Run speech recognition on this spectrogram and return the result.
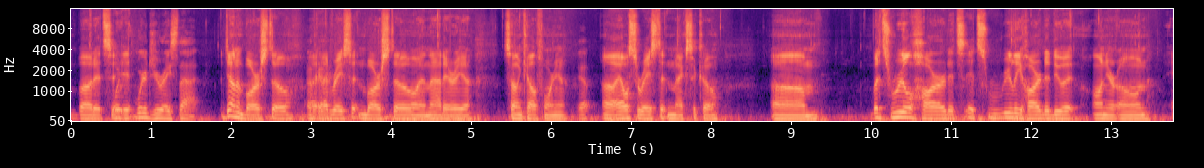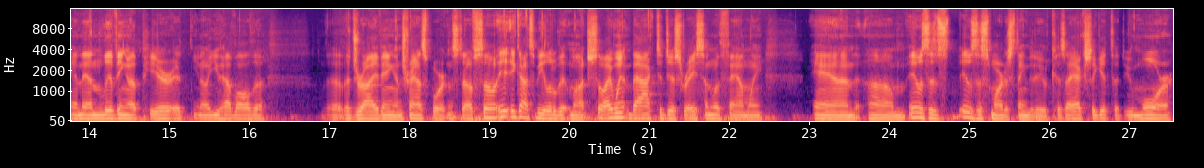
but it's Where, it, where'd you race that? Down in Barstow. Okay. I, I'd race it in Barstow in that area, Southern California. Yep. Uh, I also raced it in Mexico. Um, but it's real hard. It's it's really hard to do it on your own. And then living up here, it you know you have all the the, the driving and transport and stuff. So it, it got to be a little bit much. So I went back to just racing with family, and um, it was a, it was the smartest thing to do because I actually get to do more.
